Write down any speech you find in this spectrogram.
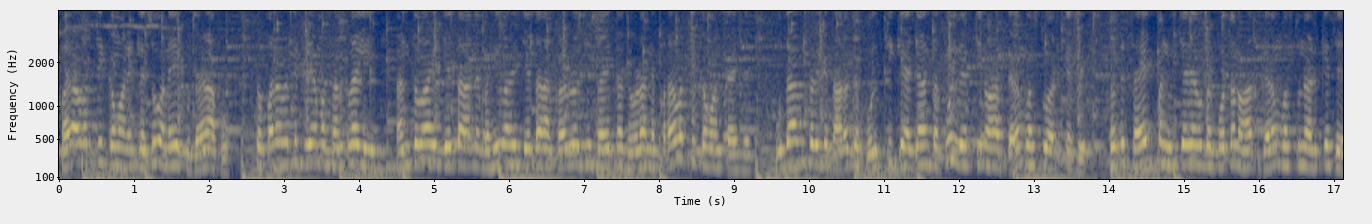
પરાવર્તી કમાન એટલે શું? અને એક ઉદાહરણ આપો. તો પરાવર્તી ક્રિયામાં સંકળાયેલી અંતવાહી ચેતા અને બહિવાહી ચેતાના કરોડરજ્જુ સહિતના જોડાને પરાવર્તી કમાન કહે છે. ઉદાહરણ તરીકે, ધારો કે ભૂલથી કે અજાણતા કોઈ વ્યક્તિનો હાથ ગરમ વસ્તુ અડકે છે, તો તે સહેજ પણ વિચાર્યા વગર પોતાનો હાથ ગરમ વસ્તુને અડકે છે,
